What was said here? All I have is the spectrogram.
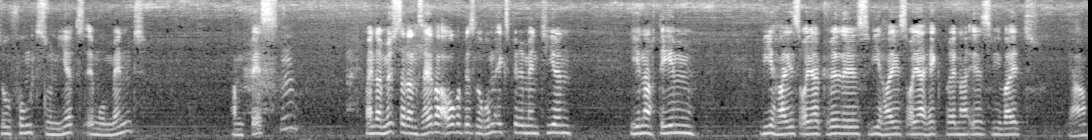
So funktioniert im Moment am besten. Ich meine, da müsst ihr dann selber auch ein bisschen rumexperimentieren, je nachdem, wie heiß euer Grill ist, wie heiß euer Heckbrenner ist, wie weit, ja.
